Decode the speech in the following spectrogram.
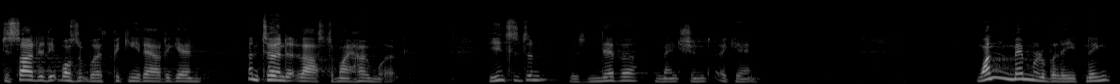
decided it wasn't worth picking it out again, and turned at last to my homework. The incident was never mentioned again. One memorable evening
